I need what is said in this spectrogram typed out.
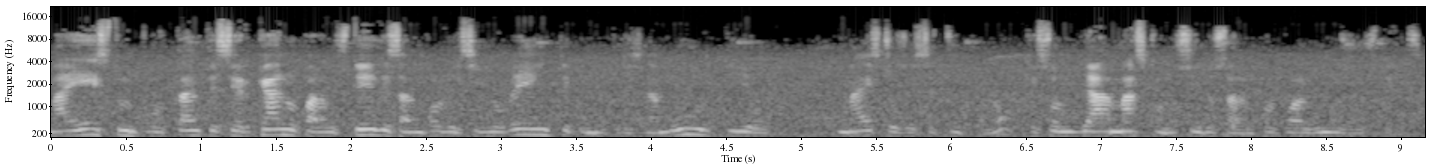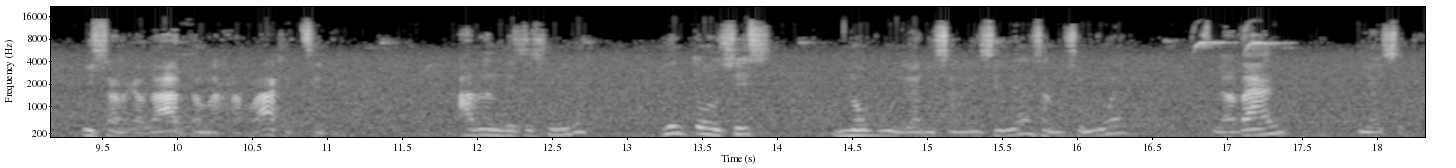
maestro importante, cercano para ustedes, a lo mejor del siglo XX, como Krishnamurti o maestros de ese tipo, ¿no? que son ya más conocidos a lo mejor por algunos de ustedes, Nisargadatta, Maharaj, etc. Hablan desde su nivel. Y entonces no vulgarizan la enseñanza, no se mueve, la dan y ahí se queda.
